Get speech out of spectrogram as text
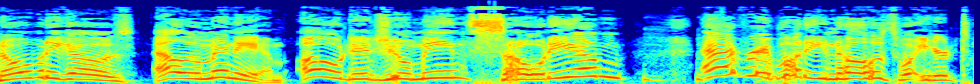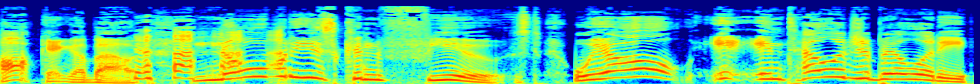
nobody goes aluminium. Oh, did you mean sodium? Everybody knows what you're talking about. Nobody's confused. We all I- intelligibility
